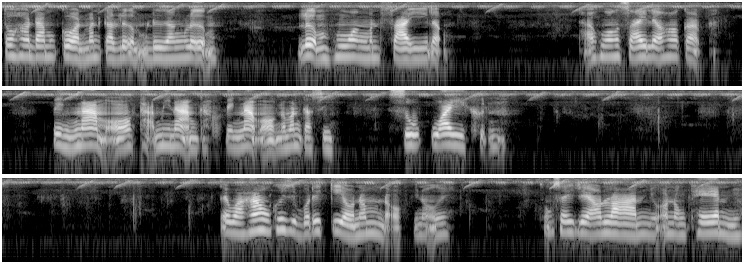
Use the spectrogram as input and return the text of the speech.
ตัวเฮาดำก่อนมันก็เริ่มเลืองเริ่ม เริ่มห่วงมันใสแล้ว ถ้าห่วงใสแล้วเฮาก็เป่งน้ำออก ถ้ามีน้ำก็เป่งน้ำออกแล้วมันก็สิสุกไวขึ้น แต่ว่าเฮาคือสิบ่ได้เกี่ยวน้ำดอกพี่น้องเอ้ยสงสัยจะเอาลานอยู่เอาน้องแทนอยู่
